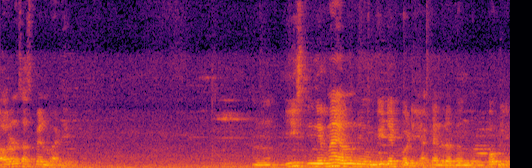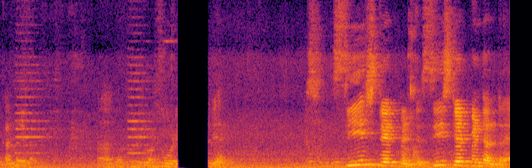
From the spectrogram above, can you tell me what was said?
ಅವರನ್ನು ಸಸ್ಪೆಂಡ್ ಮಾಡಿ. ಈ ನಿರ್ಣಯವನ್ನು ನೀವು ಮೀಡಿಯಾ ಕೊಡಿ, ಯಾಕಂದ್ರೆ ಅದೊಂದು ಹೋಗ್ಲಿ ಕಂದಾಯ ಸಿ ಸ್ಟೇಟ್ಮೆಂಟ್ ಸಿ ಸ್ಟೇಟ್ಮೆಂಟ್ ಅಂದ್ರೆ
